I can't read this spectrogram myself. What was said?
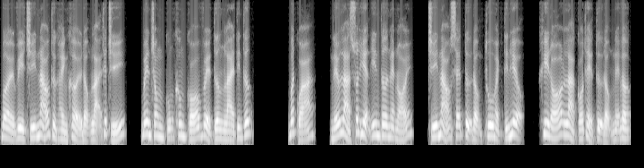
Bởi vì trí não thực hành khởi động lại thiết trí, bên trong cũng không có về tương lai tin tức. Bất quá, nếu là xuất hiện Internet nói, trí não sẽ tự động thu hoạch tín hiệu, khi đó là có thể tự động nghệ lực.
